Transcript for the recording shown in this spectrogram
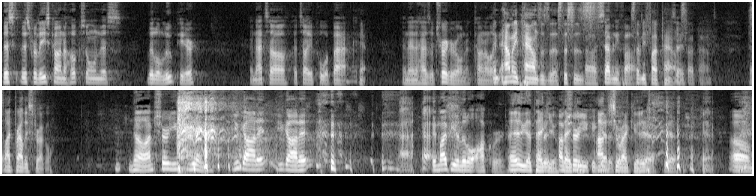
this this release kind of hooks on this little loop here, and that's how that's how you pull it back. Yeah. And then it has a trigger on it, kind of like And how many pounds is this? This is uh, 75. 75 pounds. 75 pounds. So I'd probably struggle. No, I'm sure you yeah, you got it. You got it. it might be a little awkward. Uh, thank you. I'm Thank sure you, could get I'm it. sure there. I could. Yeah, yeah. um,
